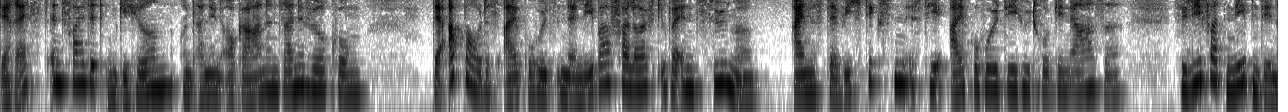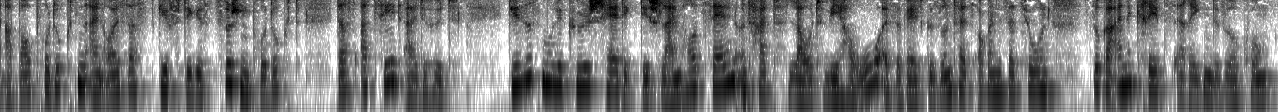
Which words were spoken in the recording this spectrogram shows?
Der Rest entfaltet im Gehirn und an den Organen seine Wirkung. Der Abbau des Alkohols in der Leber verläuft über Enzyme. Eines der wichtigsten ist die Alkoholdehydrogenase. Sie liefert neben den Abbauprodukten ein äußerst giftiges Zwischenprodukt, das Acetaldehyd. Dieses Molekül schädigt die Schleimhautzellen und hat laut WHO, also Weltgesundheitsorganisation, sogar eine krebserregende Wirkung.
